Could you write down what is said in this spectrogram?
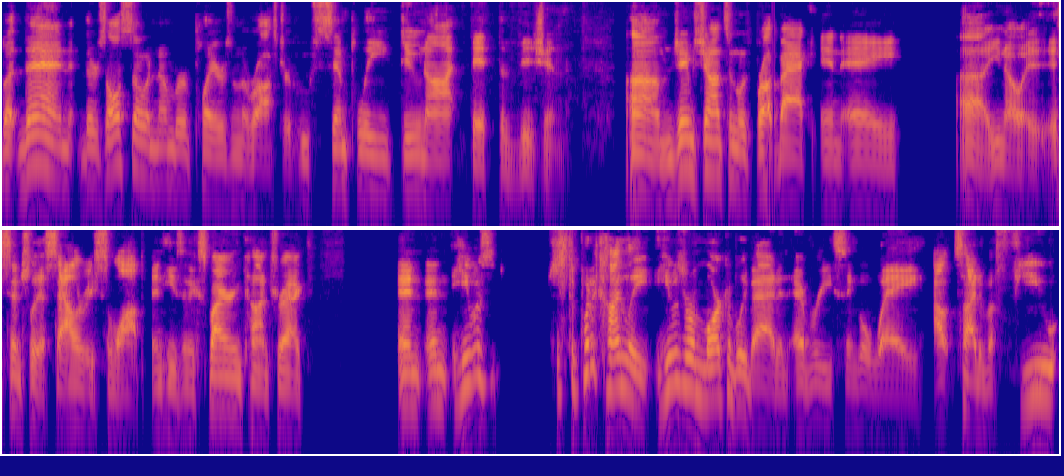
but then there's also a number of players on the roster who simply do not fit the vision. Um, James Johnson was brought back in a, uh, you know, essentially a salary swap, and he's an expiring contract. And and he was, just to put it kindly, he was remarkably bad in every single way outside of a few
